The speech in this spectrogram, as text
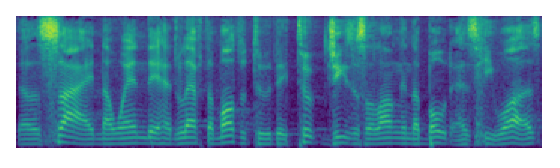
the other side. Now, when they had left the multitude, they took Jesus along in the boat as he was,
